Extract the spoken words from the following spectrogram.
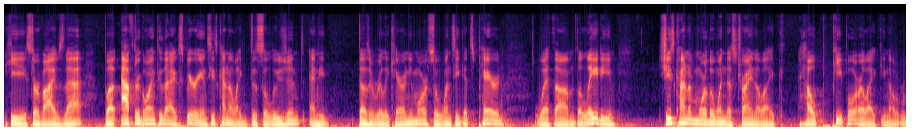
he survives that. But after going through that experience, he's kind of like disillusioned and he doesn't really care anymore. So once he gets paired with um, the lady, she's kind of more the one that's trying to like help people or like you know r-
